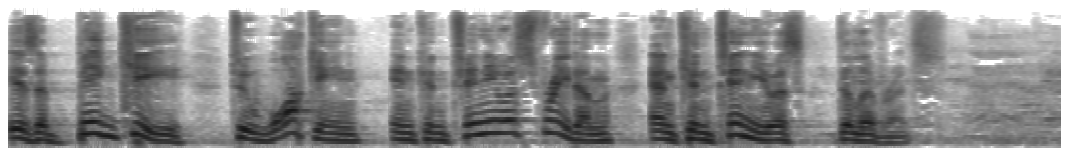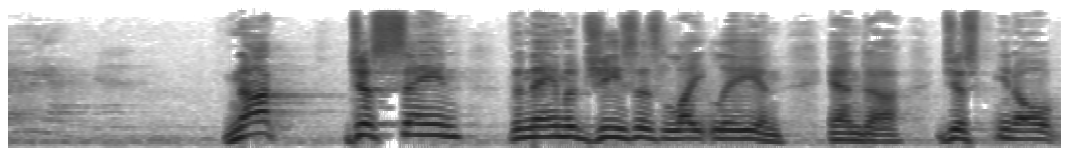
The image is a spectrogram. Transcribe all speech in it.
is a big key to walking in continuous freedom and continuous deliverance. Not just saying the name of Jesus lightly and, and uh, just, you know,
